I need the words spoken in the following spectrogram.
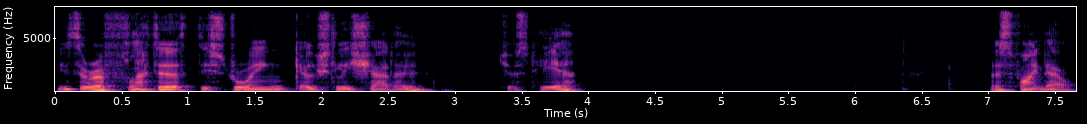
Is there a flat earth destroying ghostly shadow just here? Let's find out.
